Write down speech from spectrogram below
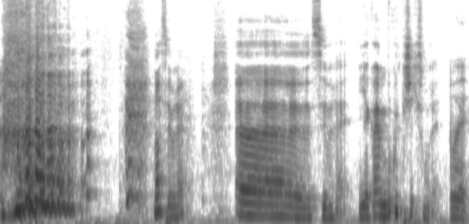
non, c'est vrai. C'est vrai. Il y a quand même beaucoup de clichés qui sont vrais. Ouais,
